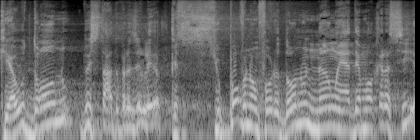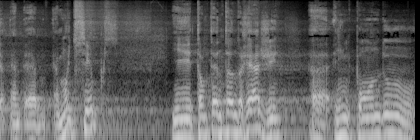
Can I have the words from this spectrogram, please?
que é o dono do Estado brasileiro. Porque se o povo não for o dono, não é democracia. É, é, é muito simples. E estão tentando reagir, uh, impondo,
